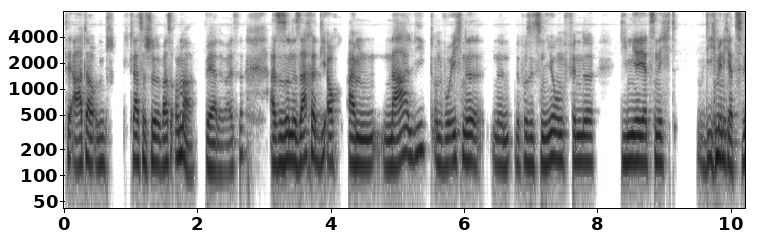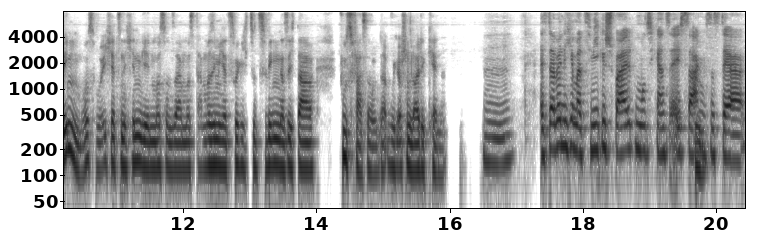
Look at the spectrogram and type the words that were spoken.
Theater und klassische was auch immer werde, weißt du? Also so eine Sache, die auch einem nahe liegt und wo ich eine, eine, eine Positionierung finde, die mir jetzt nicht, die ich mir nicht erzwingen muss, wo ich jetzt nicht hingehen muss und sagen muss, da muss ich mich jetzt wirklich zu zwingen, dass ich da Fuß fasse und da, wo ich auch schon Leute kenne. Also da bin ich immer zwiegespalten, muss ich ganz ehrlich sagen. Mhm. Das ist der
